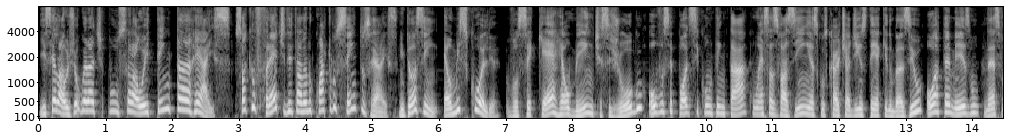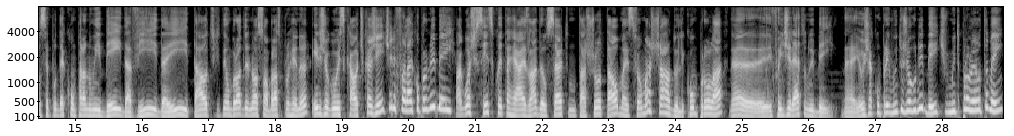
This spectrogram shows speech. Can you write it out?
E sei lá, o jogo era tipo, sei lá, 80 reais. Só que o frete dele tá dando 400 reais. Então, assim, é uma escolha. Você quer realmente esse jogo ou você pode se contentar com essas vazinhas com os carteadinhos tem aqui no Brasil, ou até mesmo, né, se você puder comprar no eBay da vida aí e tal. Tem um brother nosso, um abraço pro Renan, ele jogou o Scout com a gente, ele foi lá e comprou no eBay. Pagou acho que 150 reais lá, deu certo, não taxou tal, mas foi um machado. Ele comprou lá, né, e foi direto no eBay, né. Eu já comprei muito jogo no eBay, tive muito problema também,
